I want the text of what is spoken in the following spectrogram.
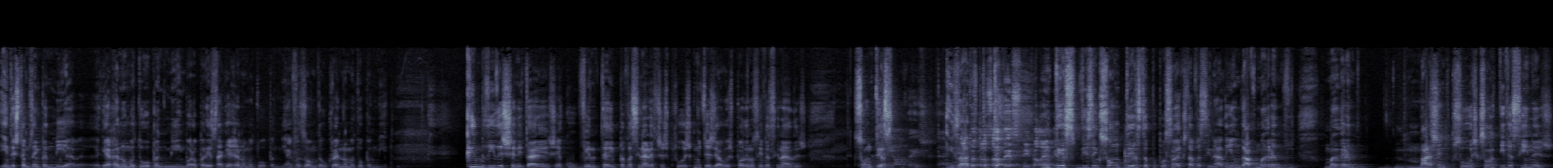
Ainda estamos em pandemia. A guerra não matou a pandemia, embora pareça, a guerra não matou a pandemia. A invasão da Ucrânia não matou a pandemia. Que medidas sanitárias é que o governo tem para vacinar estas pessoas? Que muitas delas podem não ser vacinadas. Só um terço. É um país que tem. Exato. Muito atrasado a esse nível. Um É, terço, dizem que só um terço da população é que está vacinada e onde dava uma grande, uma grande margem de pessoas que são anti-vacinas.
